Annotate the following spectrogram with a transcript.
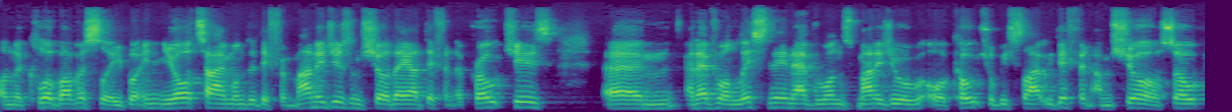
on the club, obviously, but in your time under different managers, I'm sure they had different approaches, um, and everyone listening, everyone's manager or coach will be slightly different, I'm sure. So,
